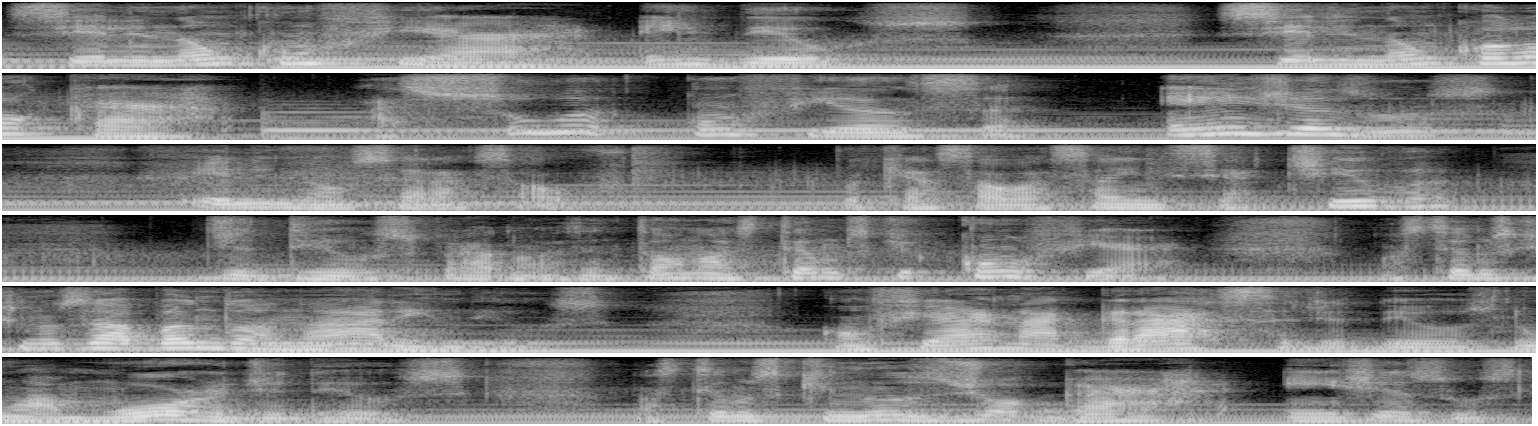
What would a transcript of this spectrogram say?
se ele não confiar em Deus, se ele não colocar a sua confiança em Jesus, ele não será salvo, porque a salvação é a iniciativa de Deus para nós. Então nós temos que confiar, nós temos que nos abandonar em Deus, confiar na graça de Deus, no amor de Deus. Nós temos que nos jogar em Jesus.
